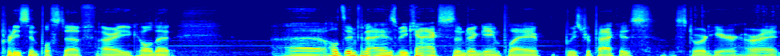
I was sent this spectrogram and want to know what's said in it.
pretty simple stuff. Alright, you hold it. Uh, holds infinite items, but you can't access them during gameplay. Booster pack is stored here. Alright.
